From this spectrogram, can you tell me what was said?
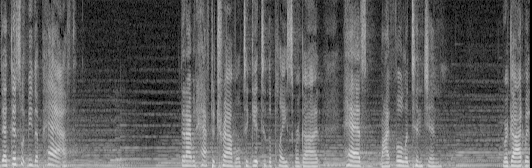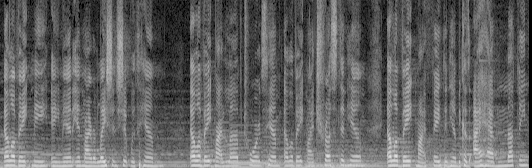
that this would be the path that I would have to travel to get to the place where God has my full attention, where God would elevate me, amen, in my relationship with Him elevate my love towards Him, elevate my trust in Him, elevate my faith in Him because I have nothing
